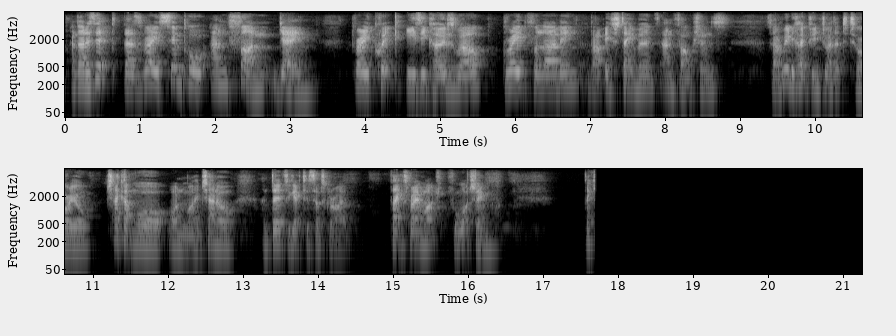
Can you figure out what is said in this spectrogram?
And that is it. That's a very simple and fun game. Very quick, easy code as well. Great for learning about if statements and functions. So I really hope you enjoyed that tutorial. Check out more on my channel and don't forget to subscribe. Thanks very much for watching.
